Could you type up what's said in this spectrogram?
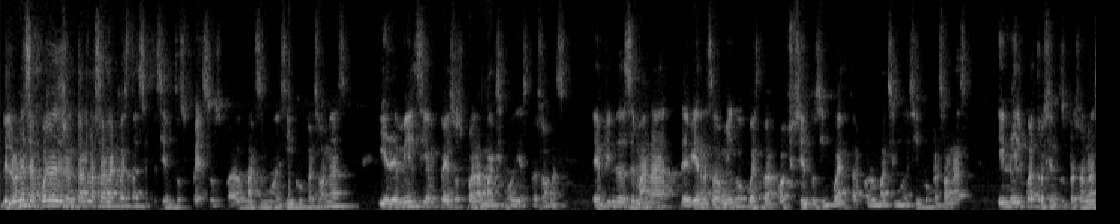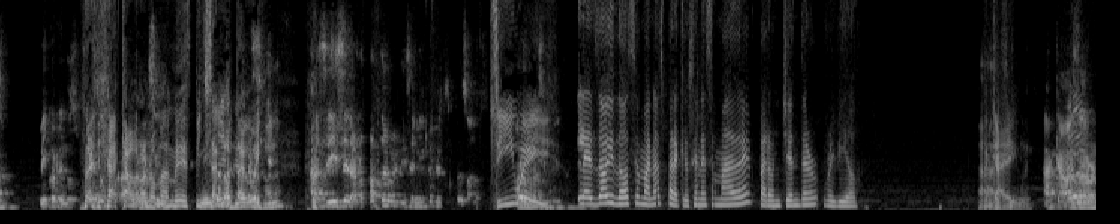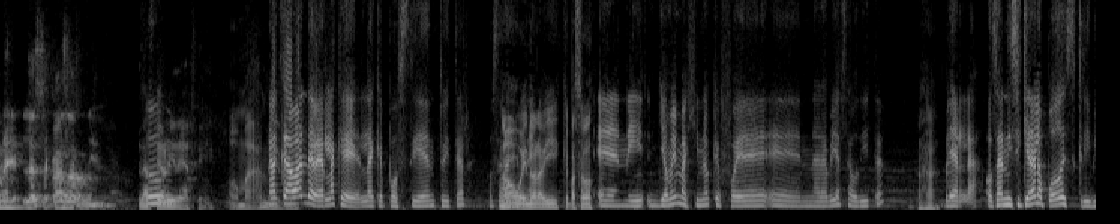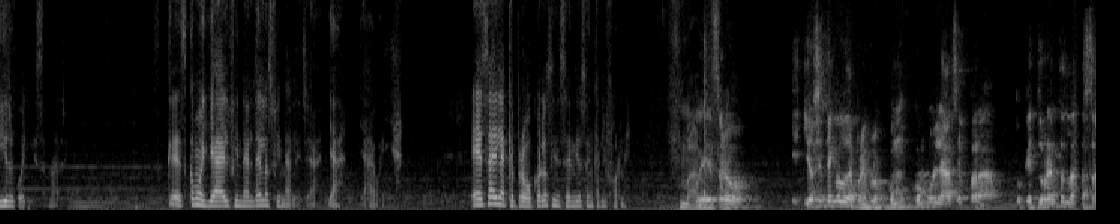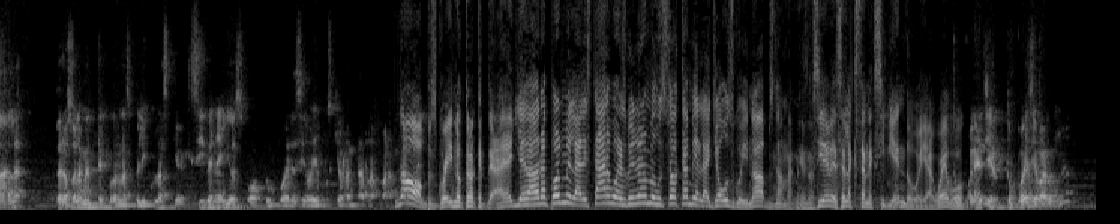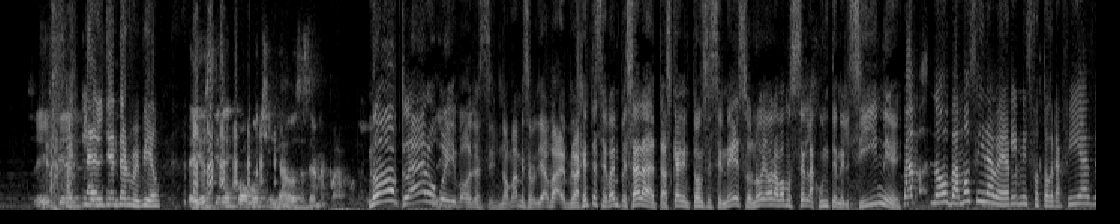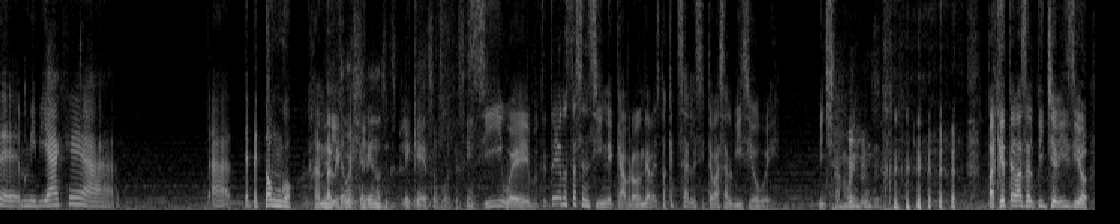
De lunes a jueves rentar la sala cuesta 700 pesos para un máximo de 5 personas y de 1100 pesos para máximo 10 personas. En fines de semana, de viernes a domingo, cuesta 850 para un máximo de 5 personas y 1400 personas. 1400 pesos. Dije, para un cabrón, no mames, pinche salota, güey. Así dice la nota, güey. Dice 1400 personas. Sí, güey. Les doy dos semanas para que usen esa madre para un gender reveal. Ah, cae. sí, güey. Acabas de dar una, les acabas de dar una idea. La peor idea, sí. Oh, mames. ¿No acaban de ver la que, la que posteé en Twitter? O sea, No, güey, no la vi. ¿Qué pasó? en- yo me imagino que fue en Arabia Saudita. Ajá. Véanla. O sea, ni siquiera la puedo describir, güey, esa madre. Es que es como ya el final de los finales, ya, ya, ya, güey, ya. Esa y la que provocó los incendios en California. Mames, Oye, güey. pero yo sí tengo duda, por ejemplo, ¿cómo, cómo le hacen para tú, que tú rentas la sala, pero solamente con las películas que exhiben ellos, o tú puedes decir, oye, pues quiero rentarla para... No, pues, güey, no creo que te... Ay, ahora ponme la de Star Wars, güey. No me gustó, cámbiala a Joe's, güey. No, pues no mames. Así debe de ser la que están exhibiendo, güey, a ¿Tú huevo. puedes, tú puedes llevar una. Sí, Ellos tienen, La del gender reveal. ellos tienen cómo chingados hacerle para. No, claro, güey. No mames, ya va- la gente se va a empezar a atascar entonces en eso, ¿no? Y ahora vamos a hacer la junta en el cine. Vamos- no, vamos a ir a ver mis fotografías de mi viaje a, a Tepetongo. Ándale, güey. que alguien nos explique eso, porque sí. Sí, güey. Tú ya no estás en cine, cabrón. Ya ves, ¿para qué te sales si te vas al vicio, güey? Pinche Samuel. ¿Para qué te vas al pinche vicio?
